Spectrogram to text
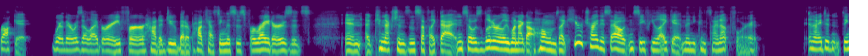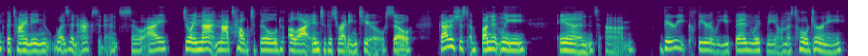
rocket where there was a library for how to do better podcasting. This is for writers it's and uh, connections and stuff like that. And so it was literally when i got home it's like here try this out and see if you like it and then you can sign up for it. And i didn't think the timing was an accident. So i joined that and that's helped build a lot into this writing too. So god has just abundantly and um, very clearly been with me on this whole journey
